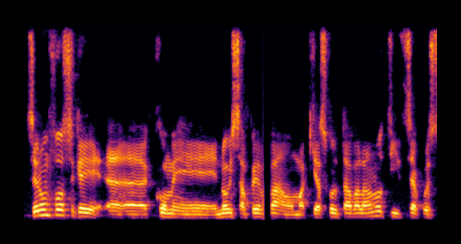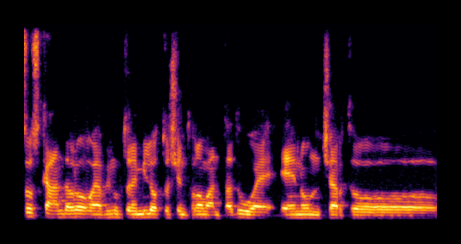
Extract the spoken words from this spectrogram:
Se non fosse che, eh, come noi sapevamo, ma chi ascoltava la notizia, questo scandalo è avvenuto nel 1892 e non certo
